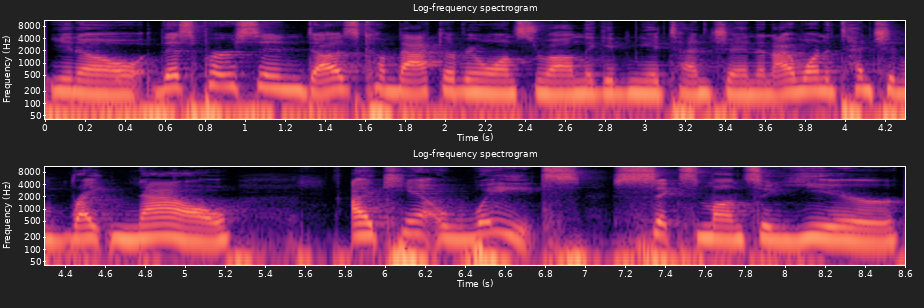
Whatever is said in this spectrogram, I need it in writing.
you know, this person does come back every once in a while and they give me attention, and I want attention right now. I can't wait six months, a year,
